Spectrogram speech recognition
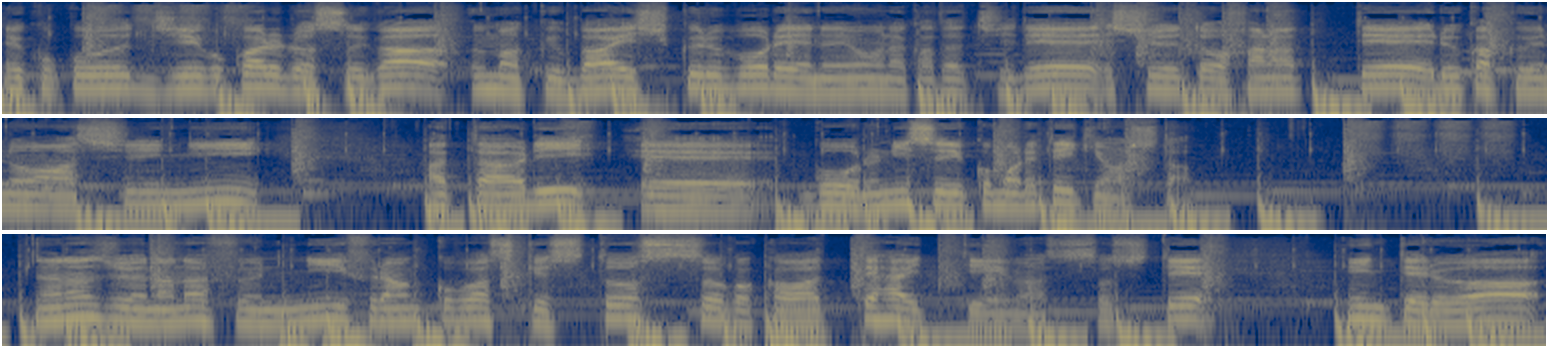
えここジエゴ・カルロスがうまくバイシクルボレーのような形でシュートを放ってルカクの足に当たり、えゴールに吸い込まれていきました。77分にフランコ・バスケスとスソが変わって入っています。そしてインテルは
